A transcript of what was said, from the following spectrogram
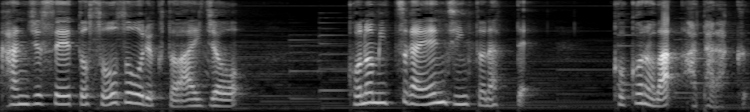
感受性と想像力と愛情。この三つがエンジンとなって、心は働く。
